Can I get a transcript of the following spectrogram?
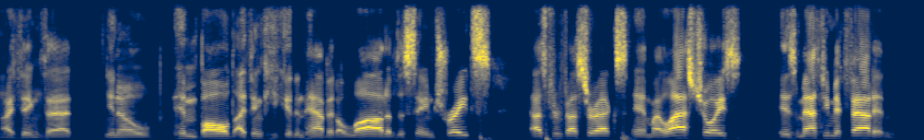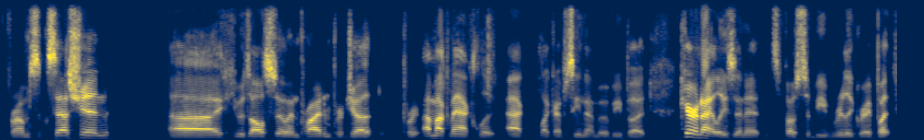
I think mhm. that you know him bald. I think he could inhabit a lot of the same traits as Professor X. And my last choice is Matthew McFadden from Succession. Uh, he was also in Pride and Prejudice. I'm not gonna act, li- act like I've seen that movie, but Karen Knightley's in it. It's supposed to be really great. But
